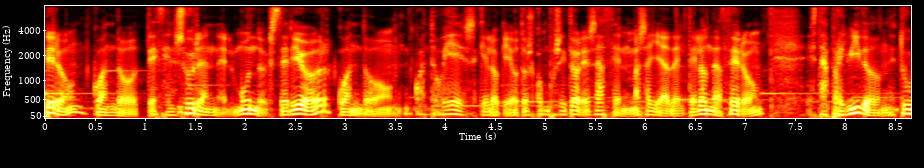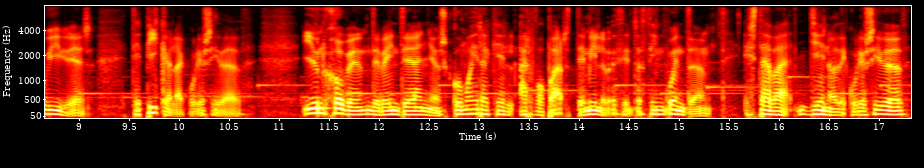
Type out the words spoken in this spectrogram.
Pero cuando te censuran el mundo exterior, cuando, cuando ves que lo que otros compositores hacen más allá del telón de acero está prohibido donde tú vives, te pica la curiosidad. Y un joven de 20 años, como era aquel Arvopart de 1950, estaba lleno de curiosidad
